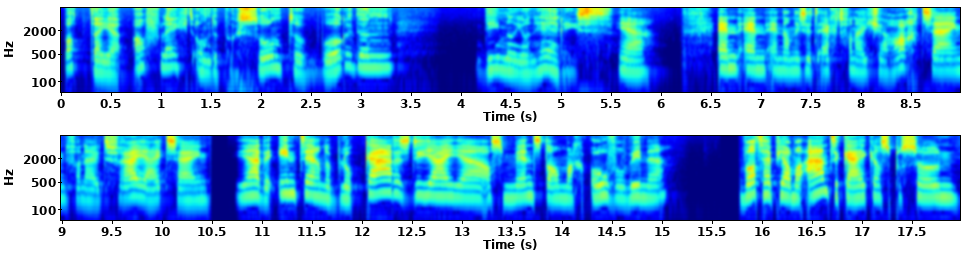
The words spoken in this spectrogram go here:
pad dat je aflegt om de persoon te worden die miljonair is. Ja, en, en, en dan is het echt vanuit je hart zijn, vanuit vrijheid zijn. Ja, de interne blokkades die jij uh, als mens dan mag overwinnen. Wat heb je allemaal aan te kijken als persoon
